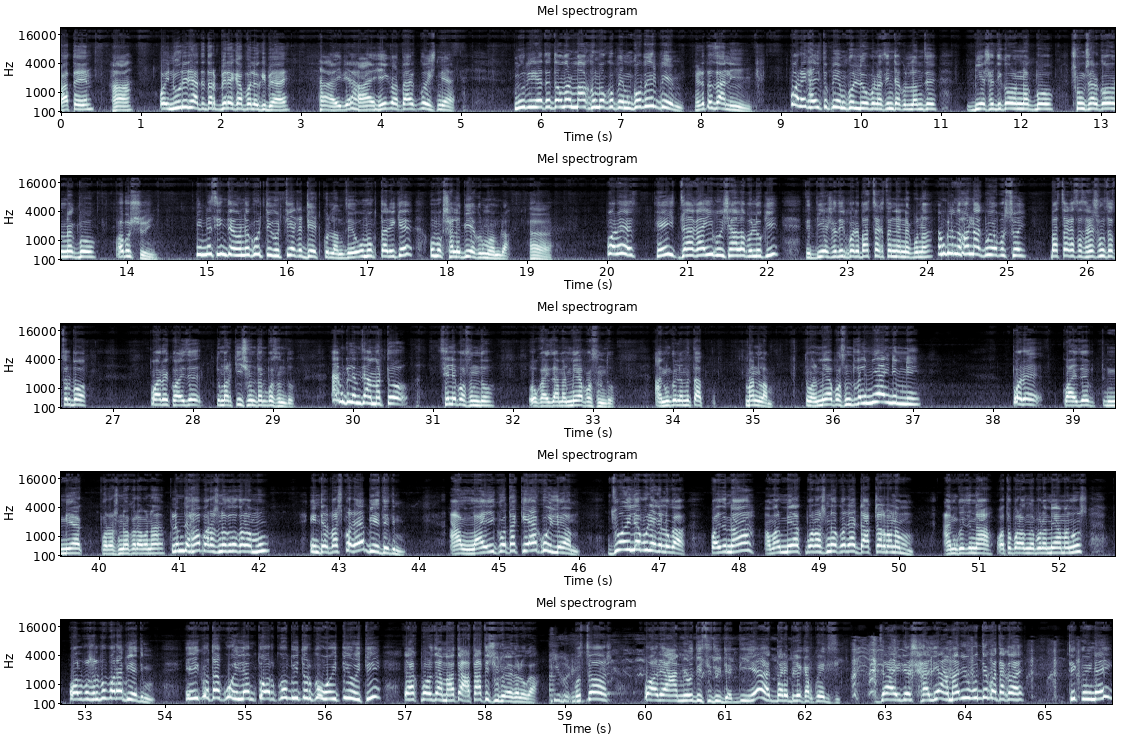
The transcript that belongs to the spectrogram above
বাতেন? হ্যাঁ। ওই নুরির হাতে তার ব্রেকআপ হলো কি ভাই হাই রে হাই এই কথা আর কইস না। নুরির হাতে তো আমার মাখো মাখো প্রেম গভীর প্রেম। এটা তো জানি। পরে খালি তো প্রেম করলে হব না চিন্তা করলাম যে বিয়ে শাদি করন রাখব সংসার করন রাখব অবশ্যই। এমনি চিন্তা ভাবনা করতে করতে একটা ডেট করলাম যে অমুক তারিখে অমুক সালে বিয়ে করব আমরা। হ্যাঁ। পরে এই জায়গায় বসে আলাপ হলো কি যে বিয়ে শাদির পরে বাচ্চা কাচ্চা নেন রাখব না। আমি বললাম হ্যাঁ রাখব অবশ্যই বাচ্চা কাচ্চা ছাড়া সংসার চলবো। পরে কয় যে তোমার কি সন্তান পছন্দ? আমি বললাম যে আমার তো ছেলে পছন্দ, ও যে আমার মেয়া পছন্দ। আমি বললাম তা মানলাম। তোমার মেয়া পছন্দ তাহলে মেয়াই নিমনি। পরে কয় যে তুমি মেয়ে পড়াশোনা করাবো না। বললাম যে হ্যাঁ পড়াশোনা তো করামু। ইন্টার পাস করে বিয়ে দিয়ে দিম। আল্লাহ কথা কে কইলাম? জইলে বুড়ে গেল গা। কয় যে না, আমার মেয়ে পড়াশোনা করে ডাক্তার বানাম। আমি কই যে না, অত পড়াশোনা না, মেয়ে মানুষ। অল্প স্বল্প পরে বিয়ে দিম। এই কথা কইলাম তর্ক বিতর্ক হইতে হইতে এক পর্যায়ে আমার হাতে হাতাহাতি শুরু হয়ে গেল গা। বুঝছস? পরে আমিও দিছি দুইটা দিয়ে একবারে ব্রেকআপ করে দিছি। যাই রে শালি আমারই বুদ্ধি কথা কয়। ঠিক করি নাই?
